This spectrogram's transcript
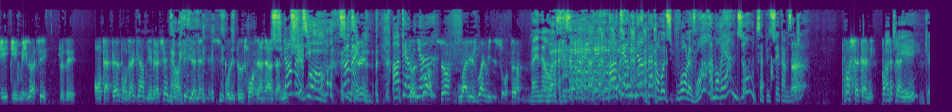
et, et, mais là, tu sais, je veux dire, on t'appelle, on dit, regarde, viendrais-tu alimenter oui. Lionel Messi pour les deux, trois dernières années? Quand même oui. Quand même. En terminant, ça ou aller jouer à Minnesota? ben non, Ouais. c'est ça. en terminant, Pat, on va-tu pouvoir le voir à Montréal, nous autres? Ça peut-tu être envisagé? Euh, Pas cette année. Pas cette année. Euh,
